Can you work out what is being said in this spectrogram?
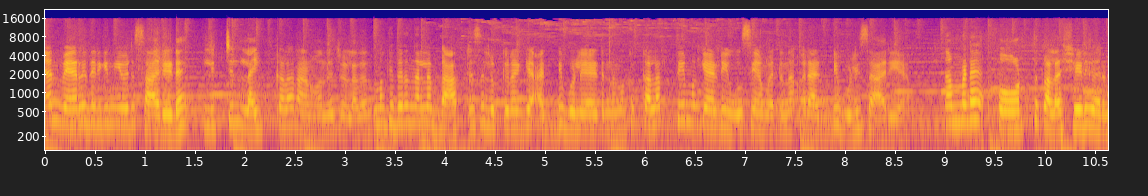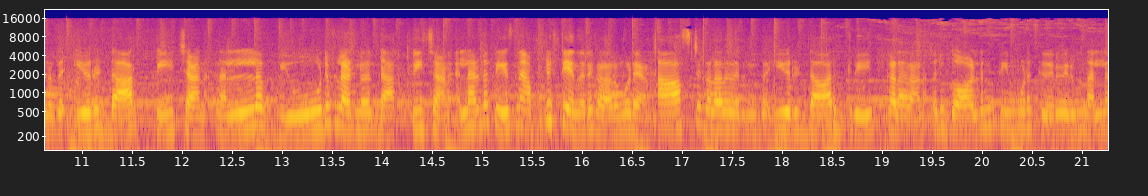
ഞാൻ വേറെ ഇതിരിക്കുന്ന ഈ ഒരു സാരിയുടെ ലിറ്റിൽ ലൈറ്റ് കളറാണ് വന്നിട്ടുള്ളത്. നമുക്കിതൊരു നല്ല ബാപ്റ്റിസം ലുക്കിനൊക്കെ അടിപൊളിയായിട്ട് നമുക്ക് കളർ തീമൊക്കെ ആയിട്ട് യൂസ് ചെയ്യാൻ പറ്റുന്ന ഒരു അടിപൊളി സാരിയാണ്. നമ്മുടെ ഫോർത്ത് കളർ ഷെയ്ഡ് വരുന്നത് ഈ ഒരു ഡാർക്ക് പീച്ച് ആണ്. നല്ല ബ്യൂട്ടിഫുൾ ആയിട്ടുള്ള ഒരു ഡാർക്ക് പീച്ച് ആണ്. എല്ലാവരുടെ ഫേസിനെ അപ്ലിഫ്റ്റ് ചെയ്യുന്ന ഒരു കളറും കൂടെയാണ്. ലാസ്റ്റ് കളർ വരുന്നത് ഈ ഒരു ഡാർക്ക് ഗ്രേപ്പ് കളറാണ് ഒരു ഗോൾഡൻ തീം കൂടെ കയറി വരുമ്പോൾ നല്ല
